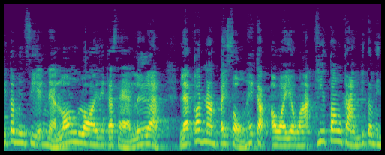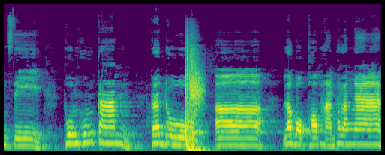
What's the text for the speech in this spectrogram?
วิตามินซีเองเนี่ยล่องลอยในกระแสเลือด แล้วก็นำไปส่งให้กับอวัยวะที่ต้องการวิตามินซีภูมิคุ้มกัน กระดูกเอ่อระบบเผาผลาญพลังงาน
